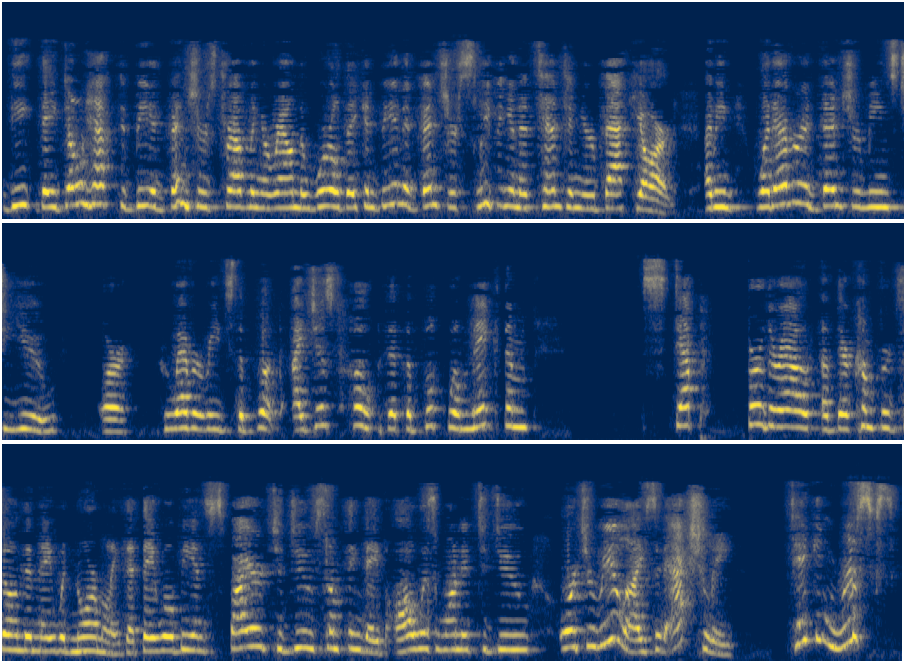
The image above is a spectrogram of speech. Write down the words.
the, they don't have to be adventures traveling around the world. They can be an adventure sleeping in a tent in your backyard. I mean, whatever adventure means to you or whoever reads the book, I just hope that the book will make them step further out of their comfort zone than they would normally, that they will be inspired to do something they've always wanted to do or to realize that actually taking risks,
